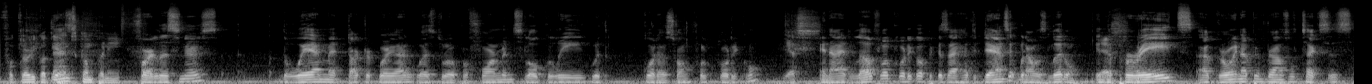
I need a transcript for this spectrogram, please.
Folklorico Dance Company. For our listeners, the way I met Dr. Cuellar was through a performance locally with Corazón Folklorico. Yes. And I love Folklorico because I had to dance it when I was little. In Yes. the parades, uh, growing up in Brownsville, Texas,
